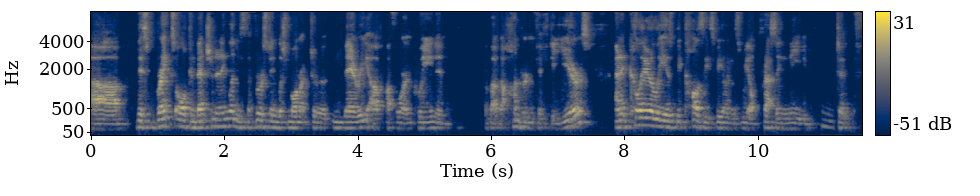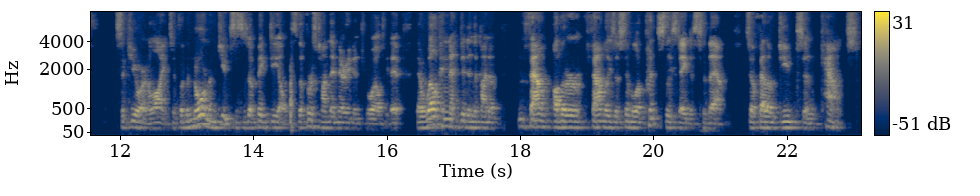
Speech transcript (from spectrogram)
Um, this breaks all convention in England. He's the first English monarch to marry a, a foreign queen in about 150 years. And it clearly is because he's feeling this real pressing need to secure an alliance. And for the Norman dukes, this is a big deal. It's the first time they married into royalty. They're, they're well connected in the kind of found other families of similar princely status to them. So fellow dukes and counts,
